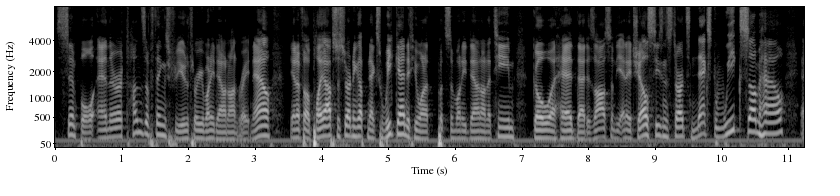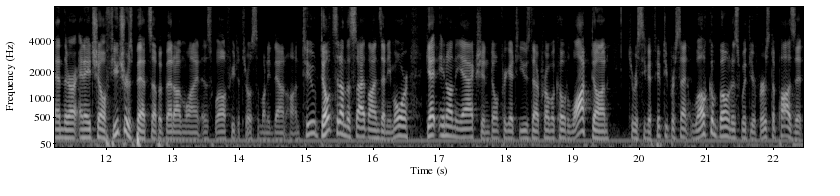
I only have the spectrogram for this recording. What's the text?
simple. And there are tons of things for you to throw your money down on right now. The NFL playoffs are starting up next weekend. If you want to put some money down on a team, go ahead. That is awesome. The NHL season starts next week somehow. And there are NHL futures bets up at Bet Online as well for you to throw some money down on too. Don't sit on the sidelines anymore. Get in on the action. Don't forget to use that promo code LOCKED ON to receive a 50% welcome bonus with your first deposit.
